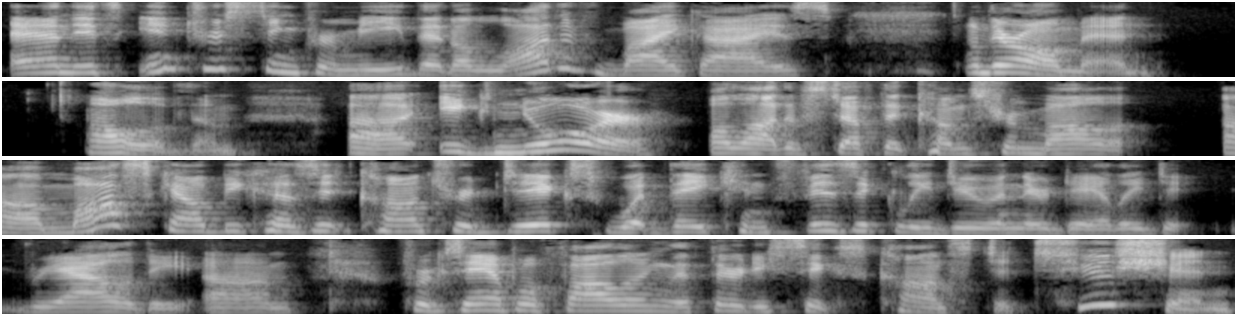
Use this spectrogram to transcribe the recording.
And it's interesting for me that a lot of my guys, and they're all men, all of them, uh, ignore a lot of stuff that comes from Mo- uh, Moscow because it contradicts what they can physically do in their daily reality. Um, for example, following the 36th Constitution,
